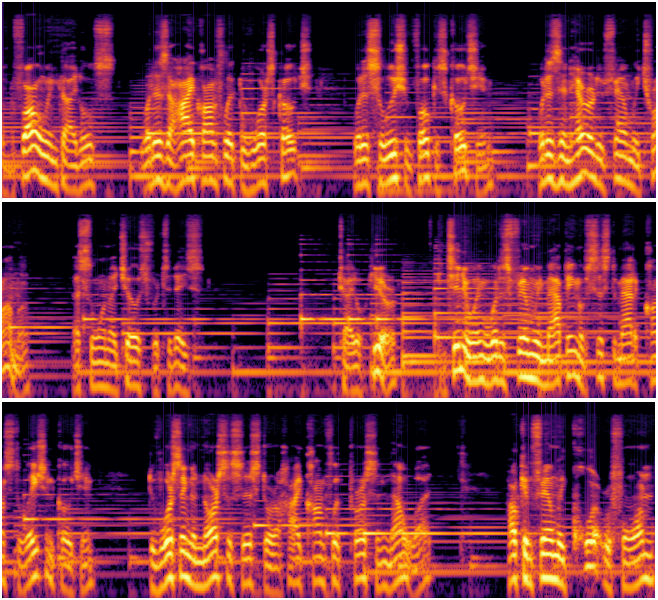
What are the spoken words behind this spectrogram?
of the following titles What is a high conflict divorce coach? What is solution focused coaching? What is inherited family trauma? That's the one I chose for today's title here. Continuing, what is family mapping of systematic constellation coaching? Divorcing a narcissist or a high conflict person, now what? How can family court reform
